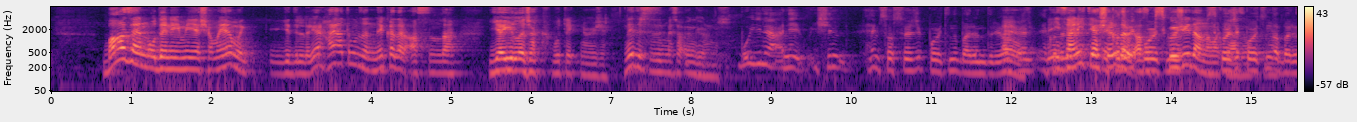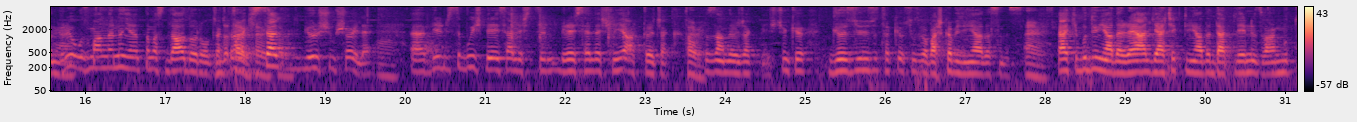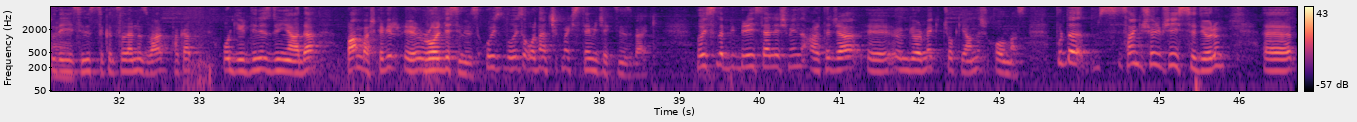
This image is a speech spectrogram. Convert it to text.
bazen o deneyimi yaşamaya mı gidirler? Yani hayatımıza ne kadar aslında yayılacak bu teknoloji? Nedir sizin mesela öngörünüz? Bu yine hani işin hem sosyolojik boyutunu barındırıyor. Evet. Hem Ve insani ihtiyaçları da ekonomik aslında psikolojiyi de anlamak psikolojik lazım. boyutunu da Yani. barındırıyor. Uzmanlarının yanıtlaması daha doğru olacaktır. Da- Ama tabii, kişisel tabii, görüşüm şöyle. Ee, Birincisi bu iş bireyselleştir, bireyselleşmeyi arttıracak, Tabii. hızlandıracak bir iş. Çünkü gözlüğünüzü takıyorsunuz ve başka bir dünyadasınız. Evet. Belki bu dünyada, real, gerçek dünyada dertleriniz var, mutlu Evet. değilsiniz, sıkıntılarınız var. Fakat o girdiğiniz dünyada bambaşka bir e, roldesiniz. O yüzden, dolayısıyla oradan çıkmak istemeyeceksiniz belki. Dolayısıyla bir bireyselleşmenin artacağı e, öngörmek çok yanlış olmaz. Burada sanki şöyle bir şey hissediyorum. E,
